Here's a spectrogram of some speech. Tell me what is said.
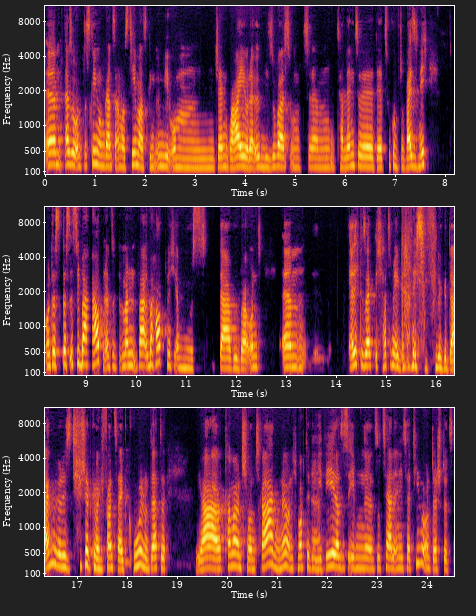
ähm, also und das ging um ein ganz anderes Thema. Es ging irgendwie um Gen Y oder irgendwie sowas und ähm, Talente der Zukunft und weiß ich nicht. Und das, das ist überhaupt, also man war überhaupt nicht amused darüber. Und ähm, ehrlich gesagt, ich hatte mir gar nicht so viele Gedanken über dieses T-Shirt gemacht. Ich fand es halt cool und dachte, ja, kann man schon tragen. Ne? Und ich mochte die ja. Idee, dass es eben eine soziale Initiative unterstützt.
